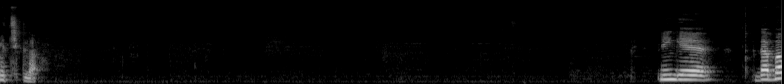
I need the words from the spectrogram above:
வச்சுக்கலாம். நீங்கள் டப்பா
